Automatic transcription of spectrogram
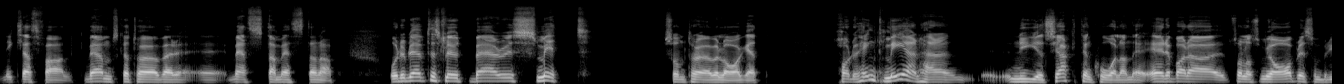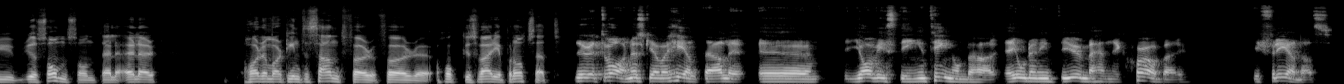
Niklas Falk. Vem ska ta över eh, mesta mästarna? Och det blev till slut Barry Smith som tar över laget. Har du hängt med i den här eh, nyhetsjakten, Kolan? Är det bara sådana som jag och Abri som bryr, bryr oss om sånt? Eller, eller har den varit intressant för, för eh, Hockeysverige på något sätt? Du vet vad, nu ska jag vara helt ärlig. Eh, jag visste ingenting om det här. Jag gjorde en intervju med Henrik Sjöberg i fredags.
